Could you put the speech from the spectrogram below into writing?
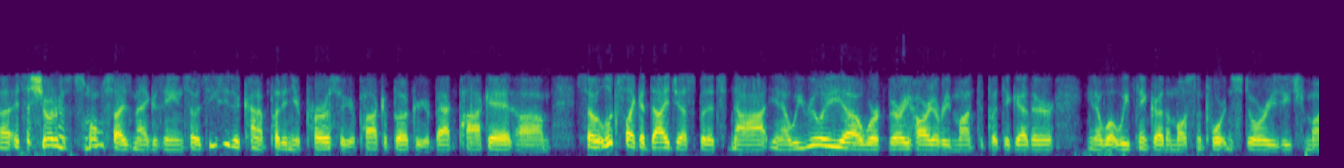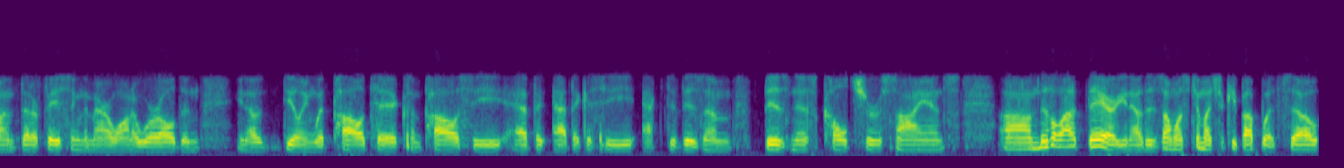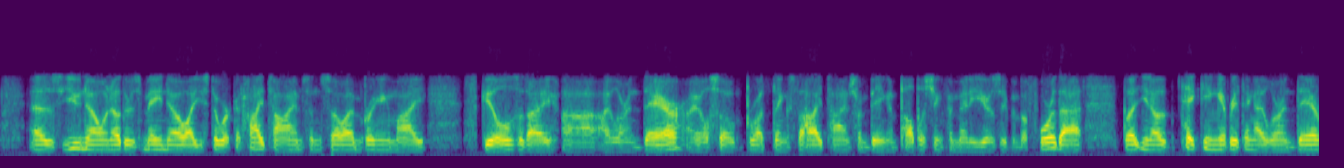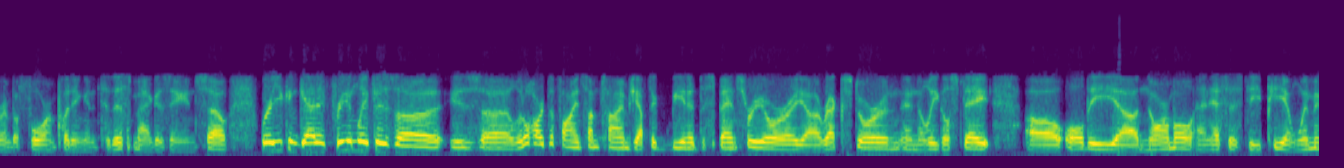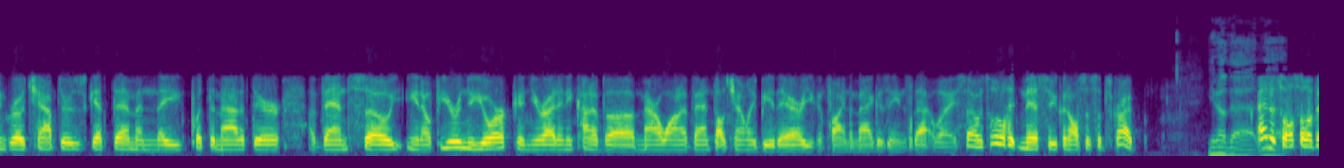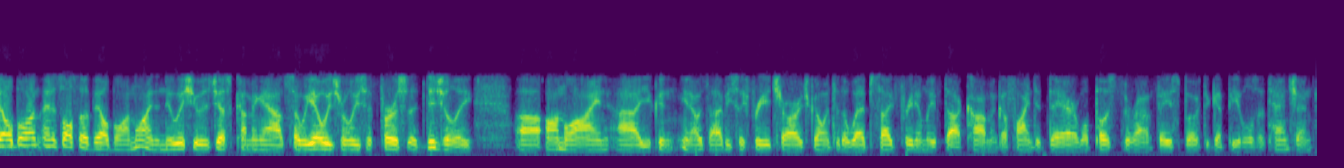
uh, it's a shorter, small size magazine, so it's easy to kind of put in your purse or your pocketbook or your back pocket. Um, so it looks like a digest, but it's not. You know, we really uh, work very hard every month to put together, you know, what we think are the most important stories each month that are facing the marijuana world, and you know, dealing with politics and policy, advocacy, activism, business, culture, science. Um, there's a lot there. You know, there's almost too much to keep up with. So, as you know and others may know, I used to work at High Times, and so I'm bringing my skills that I uh, I learned there. I also brought things to High Times from being in publishing for many years, even before that. But you know, taking everything I learned there and before and putting it into this magazine. So where you can get it, Freedom Leaf is uh, is uh, a little hard to find. Sometimes you have to be in a dispensary or a uh, rec store in, in a legal state. Uh, all the uh, NORML and SSDP and Women Grow chapters get them, and they put them out at their events. So you know, if you're in New York and you're at any kind of a marijuana event, I'll generally be there. You can find the magazines that way. So it's a little hit and miss. So you can also subscribe. You know the, and it's also available on and it's also available online. The new issue is just coming out, so we always release it first uh, digitally uh, online. Uh, you can, you know, it's obviously free of charge. Go into the website freedomleaf.com and go find it there. We'll post it around Facebook to get people's attention.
